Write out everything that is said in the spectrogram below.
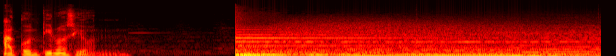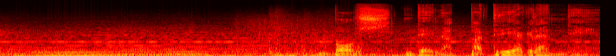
a continuación. Voz de la Patria Grande.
